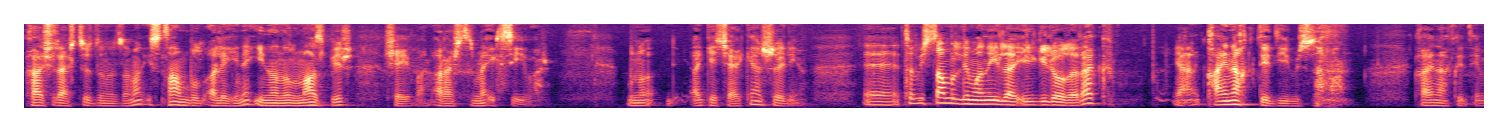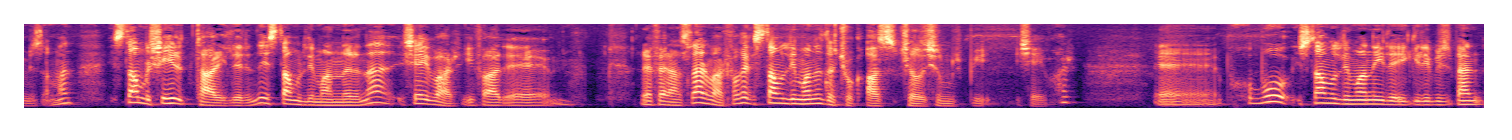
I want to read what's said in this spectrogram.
karşılaştırdığınız zaman İstanbul aleyhine inanılmaz bir şey var. Araştırma eksiği var. Bunu geçerken söyleyeyim. Ee, tabii İstanbul Limanı ile ilgili olarak yani kaynak dediğimiz zaman kaynak dediğimiz zaman İstanbul şehir tarihlerinde İstanbul limanlarına şey var ifade e, referanslar var. Fakat İstanbul limanı da çok az çalışılmış bir şey var. E, bu, bu İstanbul limanı ile ilgili biz ben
